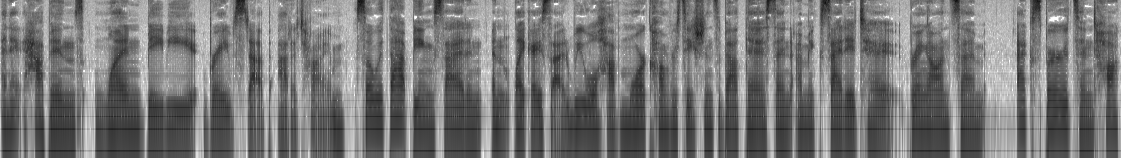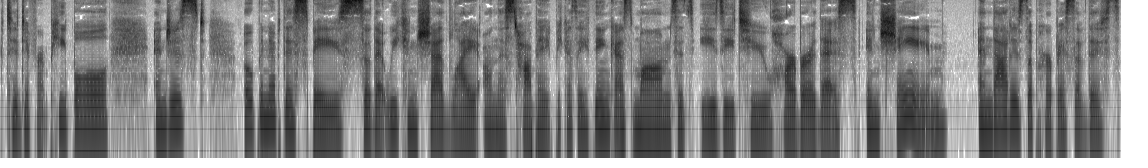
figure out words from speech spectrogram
and it happens one baby brave step at a time. So, with that being said, and, and like I said, we will have have more conversations about this, and I'm excited to bring on some experts and talk to different people and just open up this space so that we can shed light on this topic because I think as moms, it's easy to harbor this in shame and that is the purpose of this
